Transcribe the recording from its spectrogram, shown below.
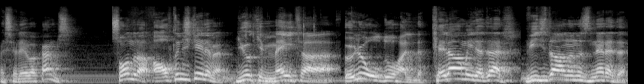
Meseleye bakar mısın? Sonra altıncı kelime diyor ki meyta ölü olduğu halde kelamıyla der vicdanınız nerede?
